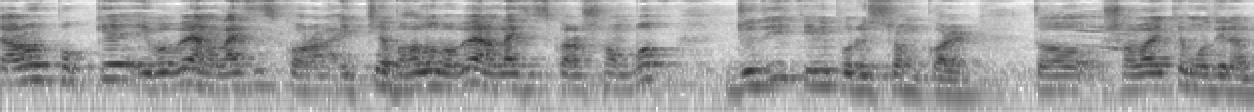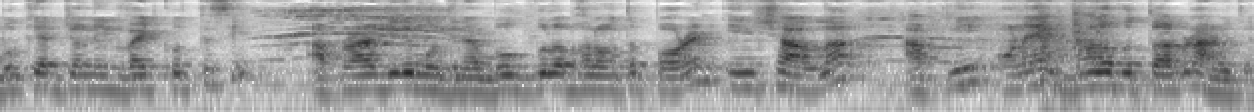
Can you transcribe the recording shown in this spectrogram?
কারোর পক্ষে এভাবে অ্যানালাইসিস করা, ইচ্ছে ভালোভাবে অ্যানালাইসিস করা সম্ভব যদি তিনি পরিশ্রম করেন। তো সবাইকে মদিনা বুকের জন্য ইনভাইট করতেছি। আপনারা যদি মদিনা বুকগুলো ভালো মতো পড়েন, ইনশাআল্লাহ আপনি অনেক ভালো করতে পারবেন আরবিতে।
